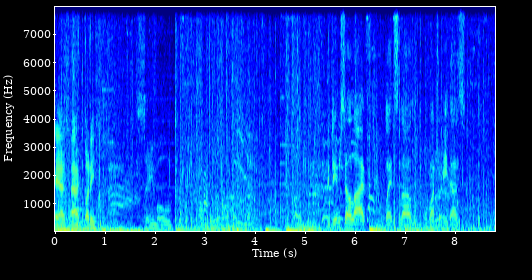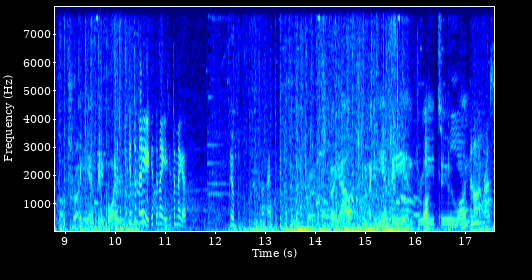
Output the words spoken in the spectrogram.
Yeah, attack, buddy. Same old. The Doom's still alive. Play it slow. Watch what he does. I'll try. An EMP point. Get the mega, get the mega, get the mega. Two. Okay. Going out. I can EMP in three, two, one. Been on rest.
